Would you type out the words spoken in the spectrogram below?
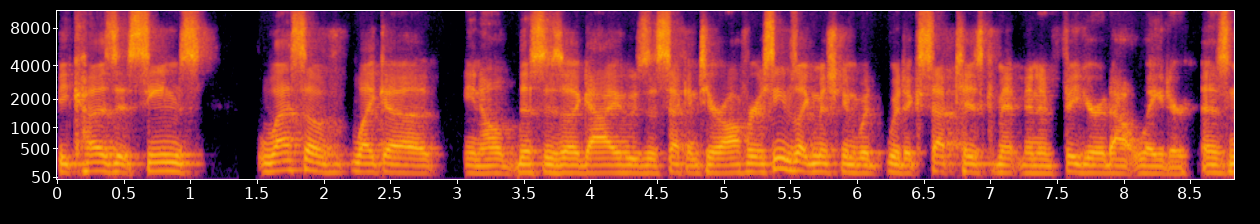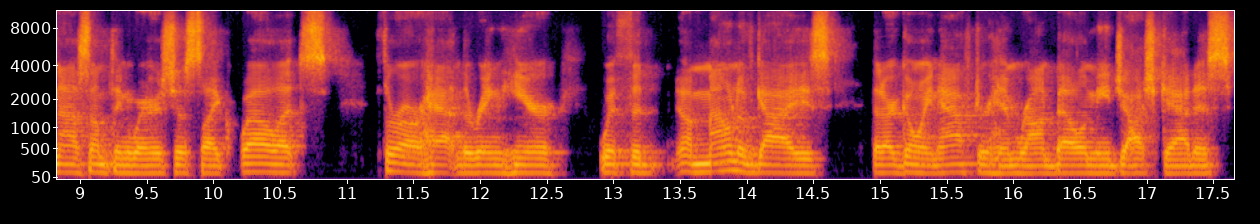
because it seems less of like a, you know, this is a guy who's a second tier offer. It seems like Michigan would, would accept his commitment and figure it out later. And it's not something where it's just like, well, let's throw our hat in the ring here with the amount of guys that are going after him, Ron Bellamy, Josh Gattis,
